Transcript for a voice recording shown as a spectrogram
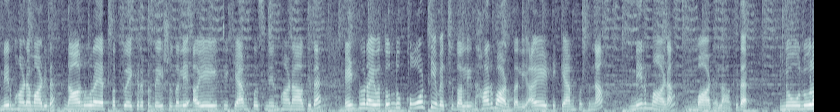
ನಿರ್ಮಾಣ ಮಾಡಿದೆ. ನಾನೂರ ಎಪ್ಪತ್ತು ಎಕರೆ ಪ್ರದೇಶದಲ್ಲಿ ಐಐಟಿ ಕ್ಯಾಂಪಸ್ ನಿರ್ಮಾಣ ಆಗಿದೆ. ಎಂಟುನೂರ ಐವತ್ತೊಂದು ಕೋಟಿ ವೆಚ್ಚದಲ್ಲಿ ಧಾರವಾಡದಲ್ಲಿ ಐಐಟಿ ಕ್ಯಾಂಪಸ್ ಅನ್ನ ನಿರ್ಮಾಣ ಮಾಡಲಾಗಿದೆ. ಇನ್ನು ನೂರ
